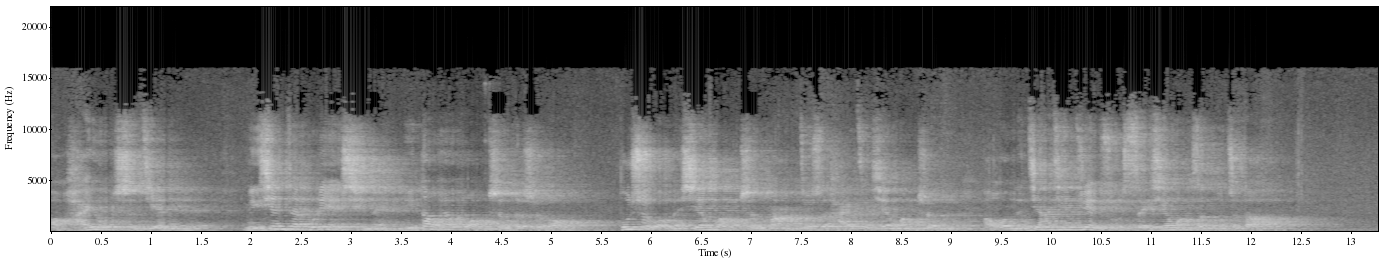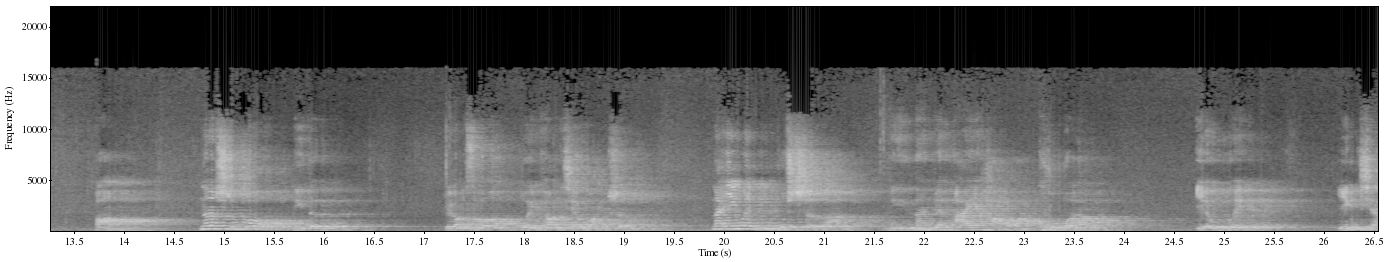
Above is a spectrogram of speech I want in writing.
哦，还有时间。你现在不练习呢，你到要往生的时候，不是我们先往生嘛，就是孩子先往生。啊，我们的家亲眷属谁先往生不知道。啊，那时候你的，比方说对方先往生。那因为你不舍啊，你那边哀嚎啊、哭啊，也会影响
